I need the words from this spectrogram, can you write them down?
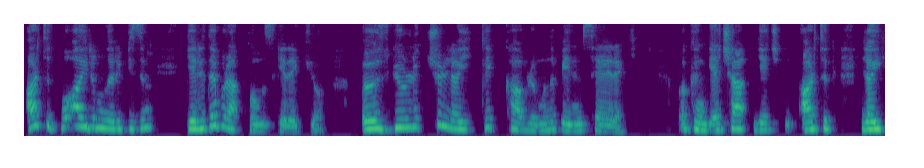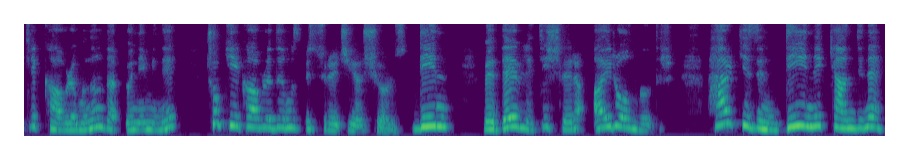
Artık bu ayrımları bizim geride bırakmamız gerekiyor. Özgürlükçü laiklik kavramını benimseyerek. Bakın geç, geç artık laiklik kavramının da önemini çok iyi kavradığımız bir süreci yaşıyoruz. Din ve devlet işleri ayrı olmalıdır. Herkesin dini kendine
